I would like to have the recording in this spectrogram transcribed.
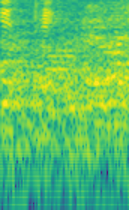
she's taking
